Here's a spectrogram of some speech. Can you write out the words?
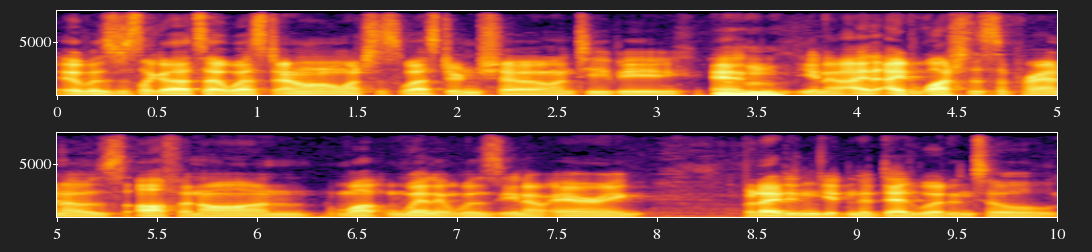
it was just like, oh, it's that West. I don't want to watch this Western show on TV. Mm-hmm. And you know, I, I'd watch The Sopranos off and on when it was you know airing, but I didn't get into Deadwood until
